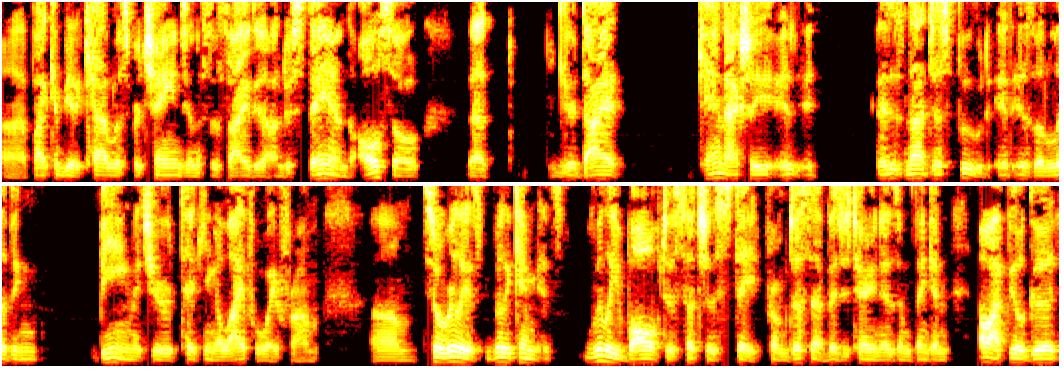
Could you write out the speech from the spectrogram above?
uh, if i can be a catalyst for change in a society to understand also that your diet can actually it, it it is not just food. It is a living being that you're taking a life away from. Um, so really it's really came it's really evolved to such a state from just that vegetarianism thinking, oh, I feel good,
